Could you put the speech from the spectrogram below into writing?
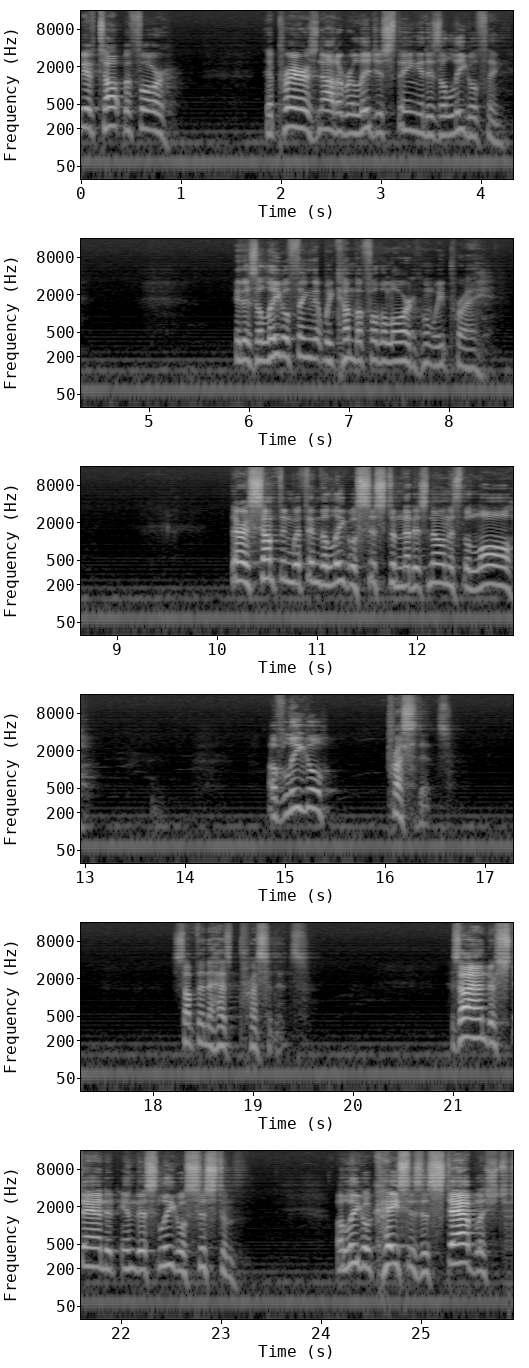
We have taught before that prayer is not a religious thing, it is a legal thing. It is a legal thing that we come before the Lord when we pray. There is something within the legal system that is known as the law of legal precedence. Something that has precedence. As I understand it, in this legal system, a legal case is established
